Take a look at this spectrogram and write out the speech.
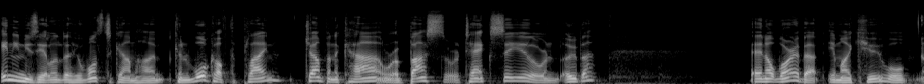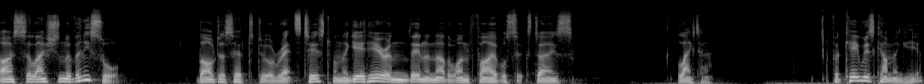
any New Zealander who wants to come home can walk off the plane, jump in a car or a bus or a taxi or an Uber and not worry about MIQ or isolation of any sort. They'll just have to do a RATS test when they get here and then another one five or six days later. For Kiwis coming here,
